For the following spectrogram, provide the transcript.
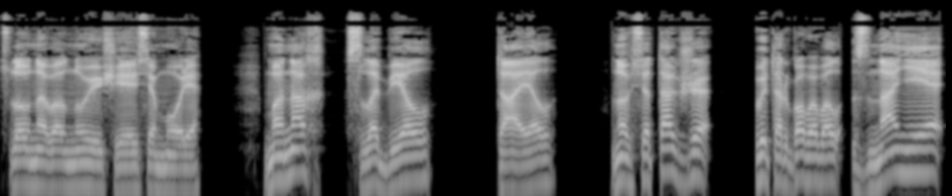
словно волнующееся море. Монах слабел, таял, но все так же выторговывал знания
